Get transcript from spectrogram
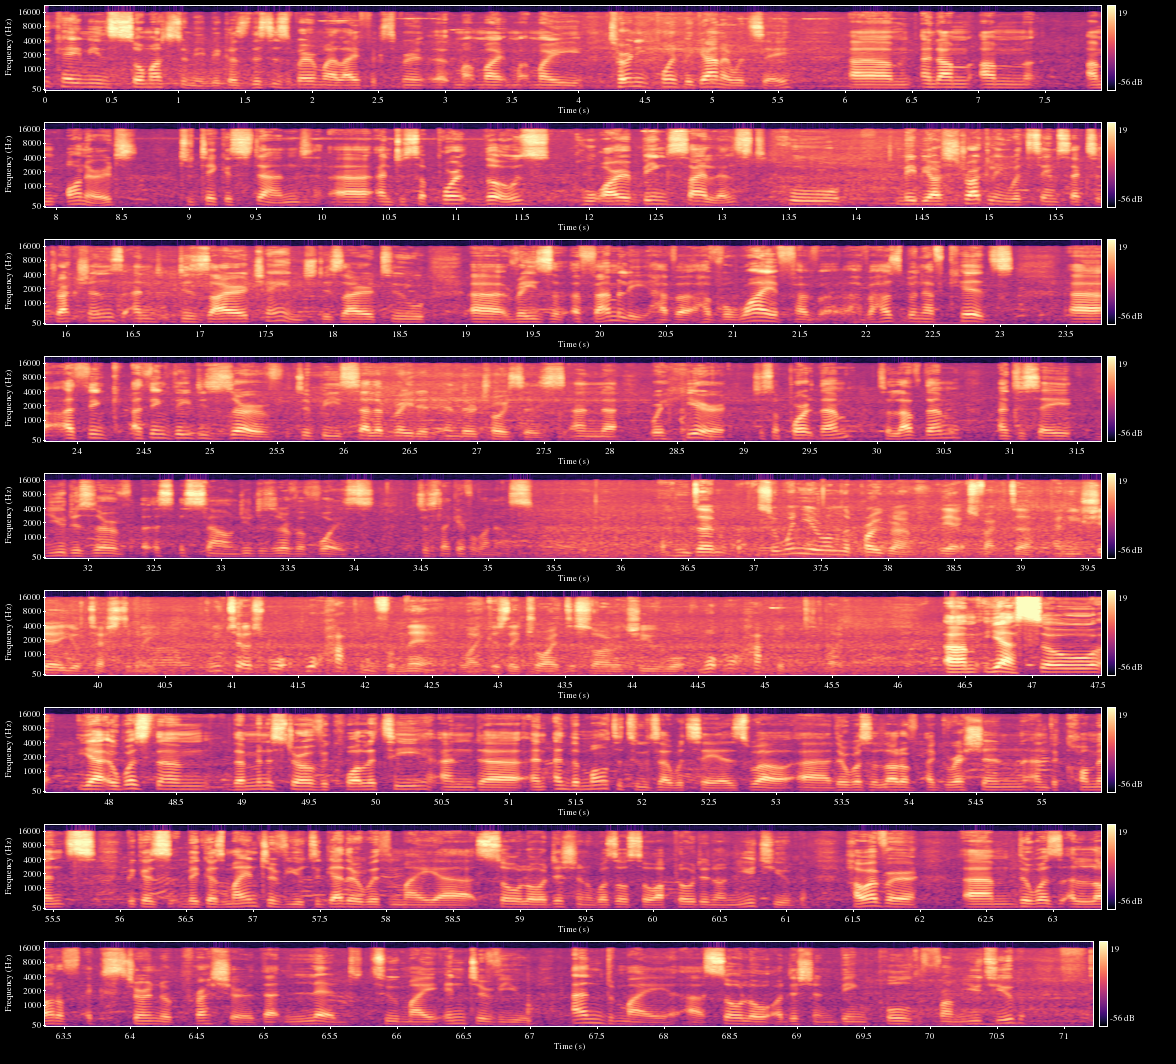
UK means so much to me because this is where my life experience, uh, my, my, my, turning point began, I would say. Um, and I'm, I'm, I'm honored to take a stand uh, and to support those who are being silenced, who maybe are struggling with same-sex attractions and desire change, desire to uh, raise a, family, have a, have a wife, have a, have a husband, have kids. Uh, I, think, I think they deserve to be celebrated in their choices. And uh, we're here to support them, to love them, and to say you deserve a, a sound, you deserve a voice, just like everyone else. And um, so when you're on the program, The X Factor, and you share your testimony, can you tell us what, what happened from there? Like as they tried to silence you, what what, what happened? Like. Um, yeah, so yeah, it was the, the Minister of Equality and, uh, and, and the multitudes, I would say, as well. Uh, there was a lot of aggression and the comments because, because my interview together with my uh, solo audition was also uploaded on YouTube. However, um, there was a lot of external pressure that led to my interview and my uh, solo audition being pulled from YouTube.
